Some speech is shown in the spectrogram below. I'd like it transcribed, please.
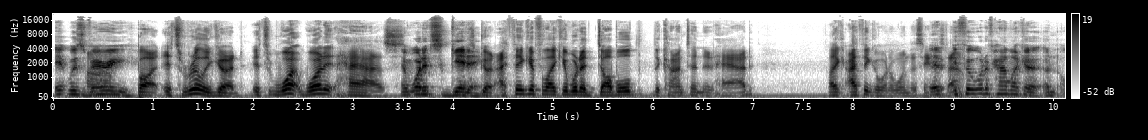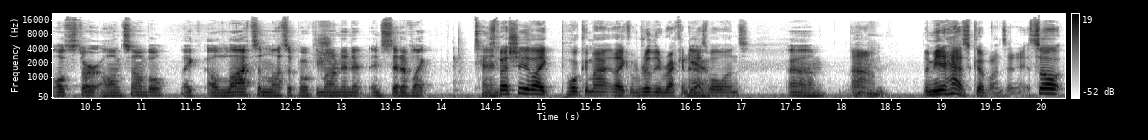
it was Um, very but it's really good. It's what what it has and what it's getting. is good. I think if like it would have doubled the content it had, like I think it would have won this hands down. if it would have had like a, an all star ensemble, like a lots and lots of Pokemon Sure. in it instead of like ten. Especially like Pokemon, like really recognizable ones. um, Um, I mean, it has good ones in it. So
